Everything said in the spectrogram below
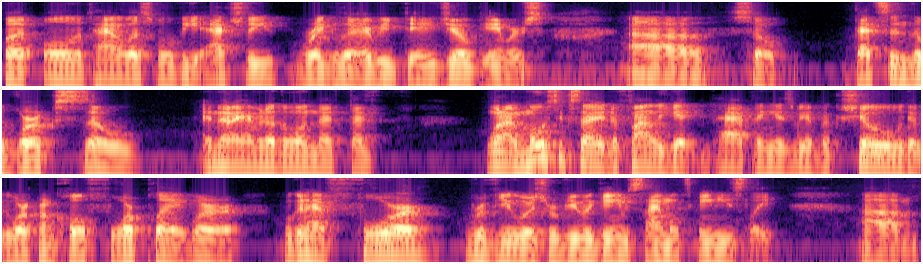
but all the panelists will be actually regular everyday Joe gamers. Uh, so that's in the works. So, and then I have another one that that what I'm most excited to finally get happening is we have a show that we work on called Foreplay, where we're going to have four reviewers review a game simultaneously. Um,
